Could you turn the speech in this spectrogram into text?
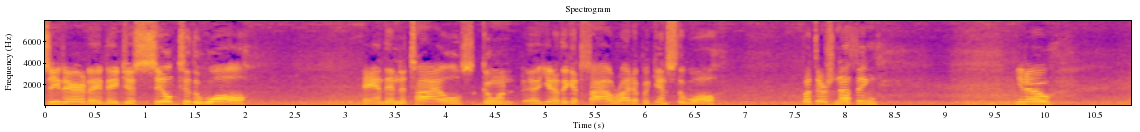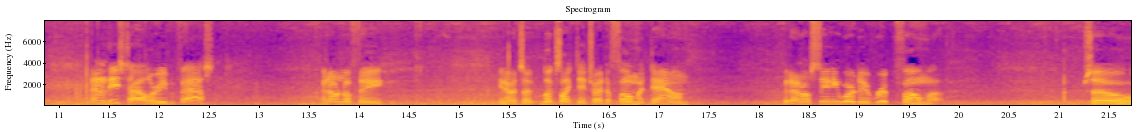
See there, they, they just sealed to the wall and then the tiles going, uh, you know, they got the tile right up against the wall, but there's nothing, you know, none of these tile are even fastened. I don't know if they, you know, it looks like they tried to foam it down, but I don't see anywhere they've ripped foam up. So,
